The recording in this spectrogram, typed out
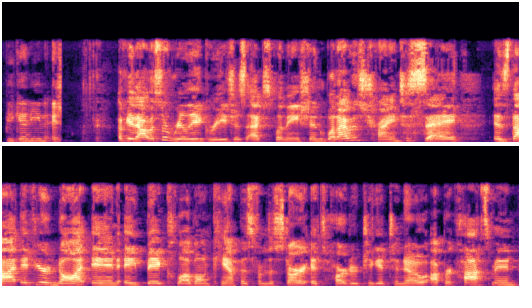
beginning. Okay, that was a really egregious explanation. What I was trying to say is that if you're not in a big club on campus from the start, it's harder to get to know upperclassmen,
